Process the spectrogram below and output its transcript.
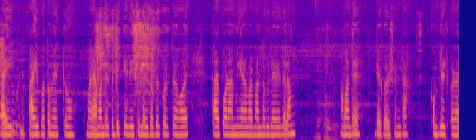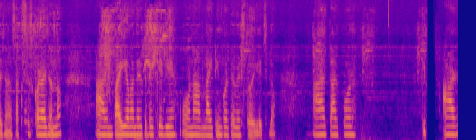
তাই পাই প্রথমে একটু মানে আমাদেরকে দেখিয়ে দিয়েছিল এইভাবে করতে হয়। তারপর আমি আর আমার বান্ধবী লেগে গেলাম আমাদের ডেকোরেশনটা কমপ্লিট করার জন্য, সাকসেস করার জন্য। আর ভাই আমাদেরকে দেখিয়ে দিয়ে ও না লাইটিং করতে ব্যস্ত হয়ে গেছিল। আর তারপর আর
